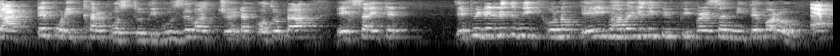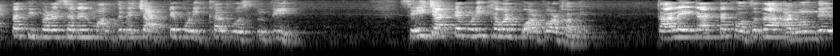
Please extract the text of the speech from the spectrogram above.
চারটে পরীক্ষার প্রস্তুতি, বুঝতে পারছ? এটা কতটা এক্সাইটেড ডেফিনেটলি তুমি কোনো, এইভাবে যদি তুমি প্রিপারেশন নিতে পারো, একটা প্রিপারেশনের মাধ্যমে চারটে পরীক্ষার প্রস্তুতি, সেই চারটে পরীক্ষা আবার পরপর হবে। তাহলে এটা একটা কতটা আনন্দের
